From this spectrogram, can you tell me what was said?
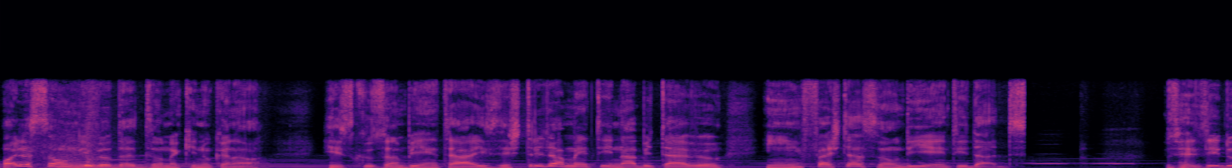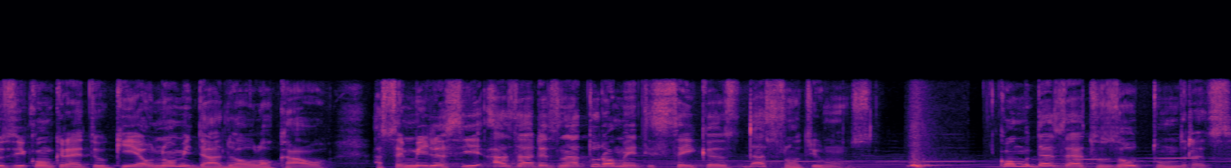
Olha só o nível Dead Zone aqui no canal. Riscos ambientais, estritamente inabitável e infestação de entidades. Os resíduos de concreto, que é o nome dado ao local, assemelha-se às áreas naturalmente secas das Front 1, como desertos ou tundras,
